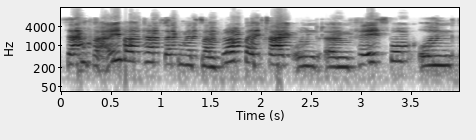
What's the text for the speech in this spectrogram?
Sachen vereinbart habe, sagen wir jetzt mal einen Blogbeitrag und ähm, Facebook und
